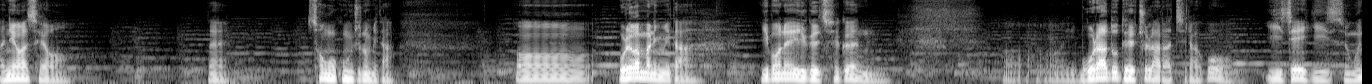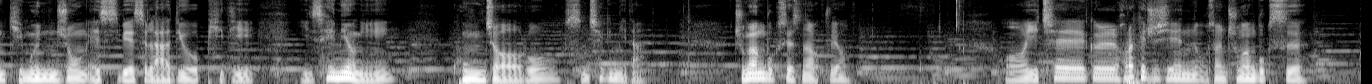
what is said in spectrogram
안녕하세요. 네, 성우 공준호입니다. 어, 오래간만입니다. 이번에 읽을 책은 어, 뭐라도 될 줄 알았지라고 이재 이승훈, 김은종, SBS 라디오 PD 이 세 명이 공저로 쓴 책입니다. 중앙북스에서 나왔고요. 어, 이 책을 허락해 주신 우선 중앙북스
